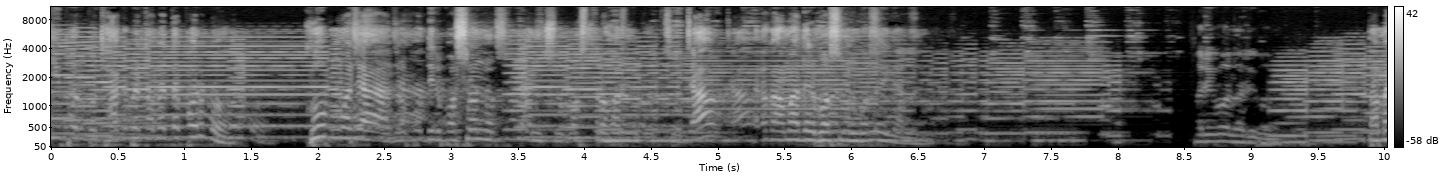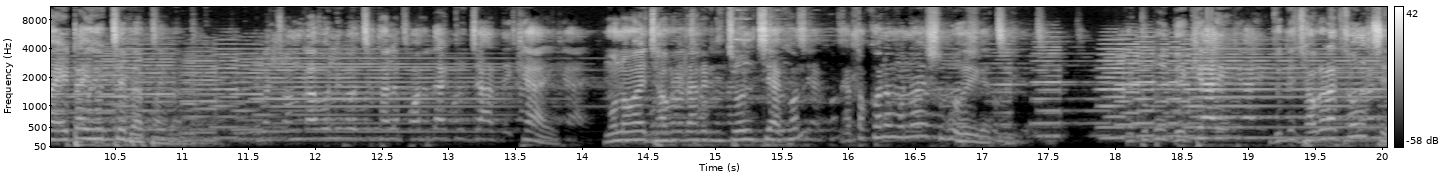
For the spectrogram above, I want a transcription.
কি করব থাকবে তবে তো পরবো? খুব মজা, দ্রৌপদীর বসন বস্ত্র হরণ করছ, যাও, এখন আমাদের বসন বলেই গেল। এটাই হচ্ছে ব্যাপার। চন্দ্রাবলী বলছে, তাহলে পর্দা একটু যা, দেখে আয়। মনে হয় ঝগড়া চলছে এখন। এতক্ষণে মনে হয় শুরু হয়ে গেছে। তুই দেখে আয়, যদি ঝগড়া চলছে,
